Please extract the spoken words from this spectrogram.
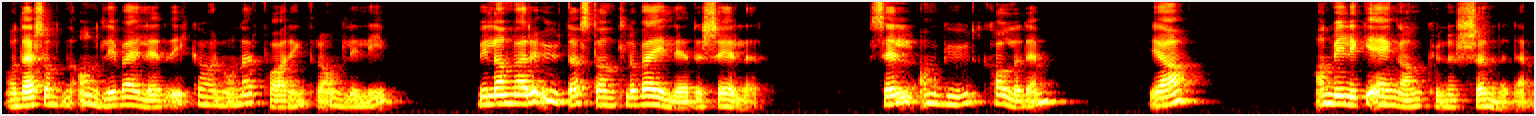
Og dersom den åndelige veileder ikke har noen erfaring fra åndelig liv, vil han være ute av stand til å veilede sjeler. Selv om Gud kaller dem, ja, han vil ikke engang kunne skjønne dem.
